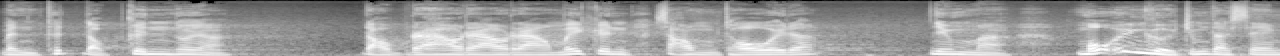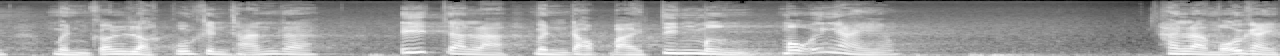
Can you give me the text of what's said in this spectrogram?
mình thích đọc kinh thôi à đọc rào rào rào mấy kinh xong thôi đó nhưng mà mỗi người chúng ta xem mình có lật cuốn kinh thánh ra ít ra là mình đọc bài tin mừng mỗi ngày không? Hay là mỗi ngày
